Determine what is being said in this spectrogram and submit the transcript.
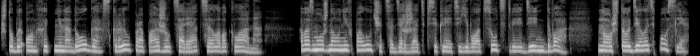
чтобы он хоть ненадолго скрыл пропажу царя целого клана. Возможно, у них получится держать в секрете его отсутствие день-два, но что делать после?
